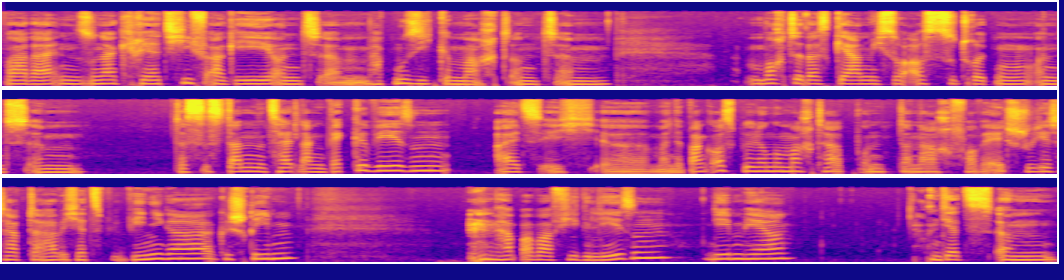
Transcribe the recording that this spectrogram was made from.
war da in so einer Kreativ-AG und ähm, habe Musik gemacht und ähm, mochte das gern, mich so auszudrücken. Und ähm, das ist dann eine Zeit lang weg gewesen, als ich äh, meine Bankausbildung gemacht habe und danach VWL studiert habe. Da habe ich jetzt weniger geschrieben, habe aber viel gelesen nebenher. Und jetzt ähm,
